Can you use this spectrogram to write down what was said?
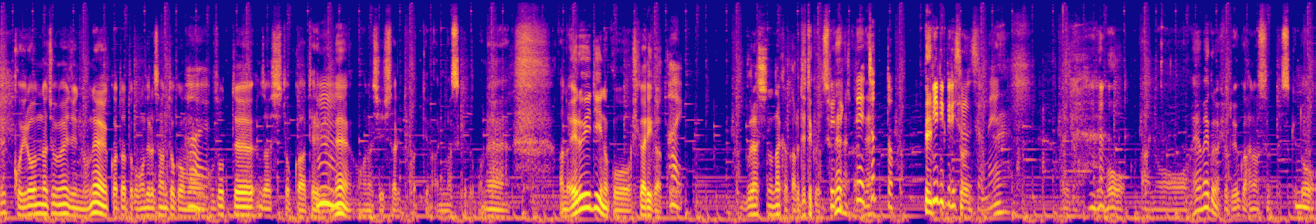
結構いろんな著名人のね方とかモデルさんとかもはい。こぞって雑誌とかテレビでね、お話ししたりとかっていうのありますけどもね。あの LED のこう光がこう、はいブラシの中から出てくるんですよね。出てきて、ね。ちょっとピピリ。ピリするんですよね。でもあのヘアメイクの人とよく話すんですけど、うん。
